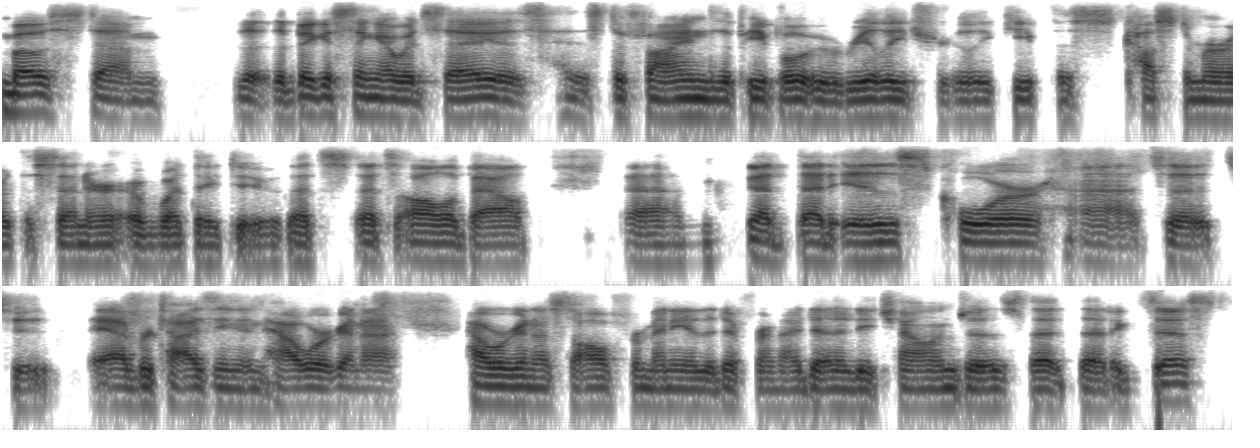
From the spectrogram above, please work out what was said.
most um, the, the biggest thing I would say is is to find the people who really truly keep this customer at the center of what they do. That's that's all about um, that that is core uh, to to advertising and how we're gonna how we're gonna solve for many of the different identity challenges that that exist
